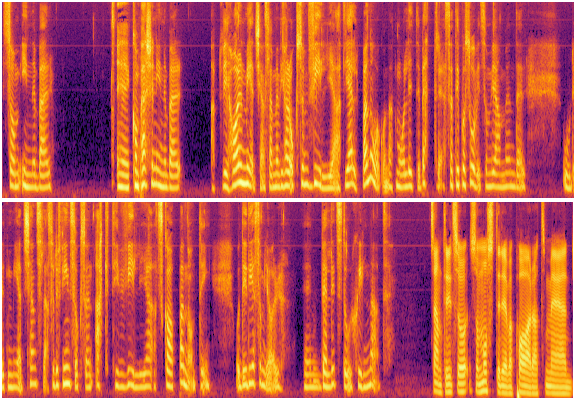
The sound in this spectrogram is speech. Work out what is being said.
som innebär eh, compassion innebär att vi har en medkänsla, men vi har också en vilja att hjälpa någon att må lite bättre. Så det är på så vis som vi använder ordet medkänsla. Så det finns också en aktiv vilja att skapa någonting. Och det är det som gör en väldigt stor skillnad. Samtidigt så, så måste det vara parat med,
